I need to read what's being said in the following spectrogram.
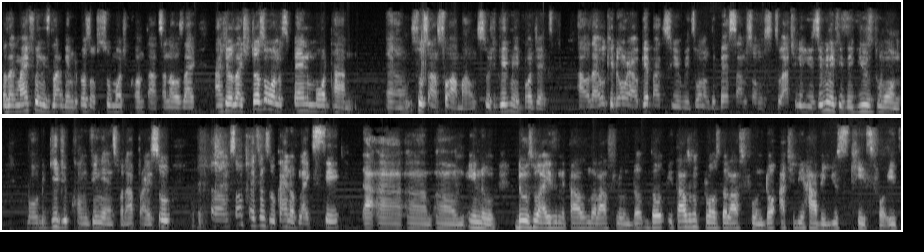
was like, my phone is lagging because of so much contact. And I was like, and she was like, she doesn't want to spend more than um, so and so amount. So she gave me a budget. I was like, okay, don't worry, I'll get back to you with one of the best Samsungs to actually use, even if it's a used one, but will give you convenience for that price. So um, some persons will kind of like say that, uh, um, um, you know, those who are using a thousand dollars phone, a thousand plus dollars phone, don't actually have a use case for it.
